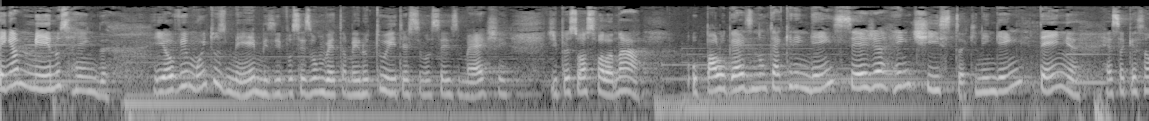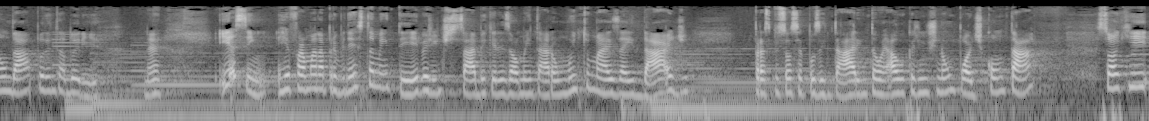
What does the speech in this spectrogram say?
tenha menos renda. E eu vi muitos memes, e vocês vão ver também no Twitter, se vocês mexem, de pessoas falando: ah, o Paulo Guedes não quer que ninguém seja rentista, que ninguém tenha essa questão da aposentadoria, né? E assim, reforma na Previdência também teve, a gente sabe que eles aumentaram muito mais a idade para as pessoas se aposentarem, então é algo que a gente não pode contar. Só que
